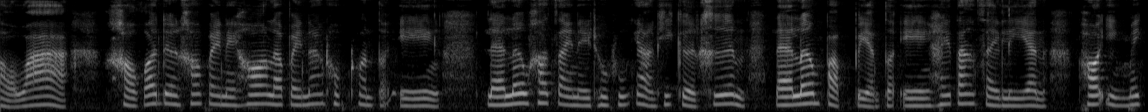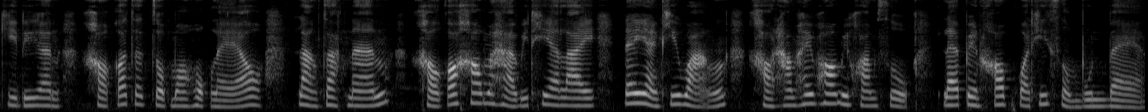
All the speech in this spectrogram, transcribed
ต่อว่า เขาก็เดินเข้าไปในห้องแล้วไปนั่งทบทวนตัวเอง และเริ่มเข้าใจในทุกๆอย่างที่เกิดขึ้น และเริ่มปรับเปลี่ยนตัวเองให้ตั้งใจเรียน เพราะอีกไม่กี่เดือน เขาก็จะจบม .6 แล้ว หลังจากนั้น เขาก็เข้ามหาวิทยาลัยได้อย่างที่หวัง เขาทำให้พ่อมีความสุข และเป็นครอบครัวที่สมบูรณ์แบบ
